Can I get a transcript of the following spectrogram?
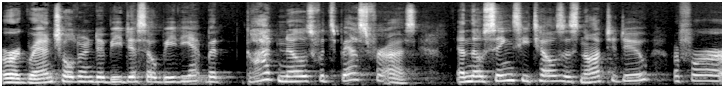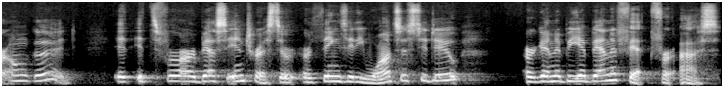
or our grandchildren to be disobedient. But God knows what's best for us. And those things He tells us not to do are for our own good. It, it's for our best interest, or, or things that He wants us to do are going to be a benefit for us,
